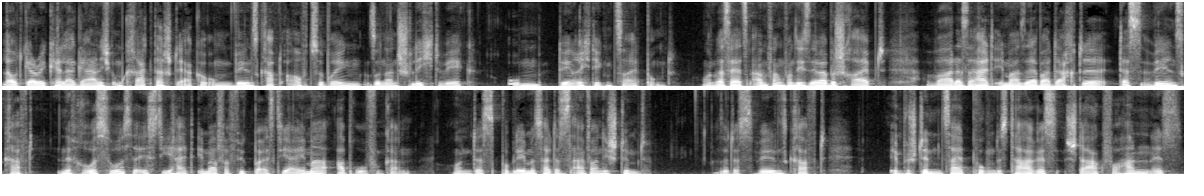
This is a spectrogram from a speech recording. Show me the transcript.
laut Gary Keller gar nicht um Charakterstärke, um Willenskraft aufzubringen, sondern schlichtweg um den richtigen Zeitpunkt. Und was er jetzt am Anfang von sich selber beschreibt, war, dass er halt immer selber dachte, dass Willenskraft eine Ressource ist, die halt immer verfügbar ist, die er immer abrufen kann. Und das Problem ist halt, dass es einfach nicht stimmt. Also dass Willenskraft in bestimmten Zeitpunkten des Tages stark vorhanden ist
